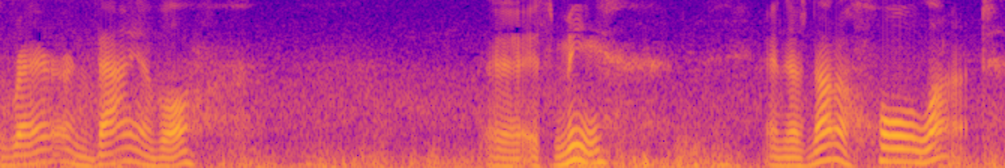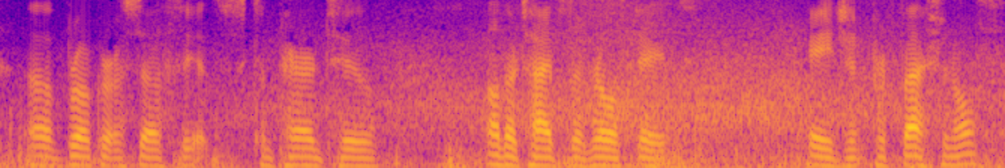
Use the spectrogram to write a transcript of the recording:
rare and valuable. Uh, it's me, and there's not a whole lot of broker associates compared to other types of real estate agent professionals.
